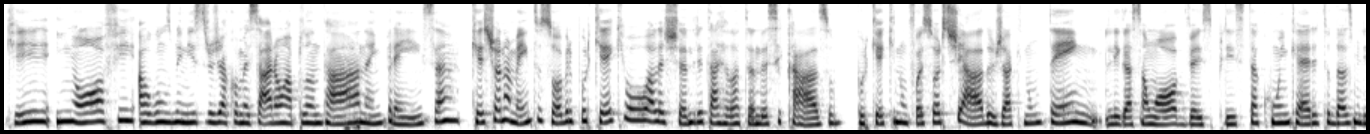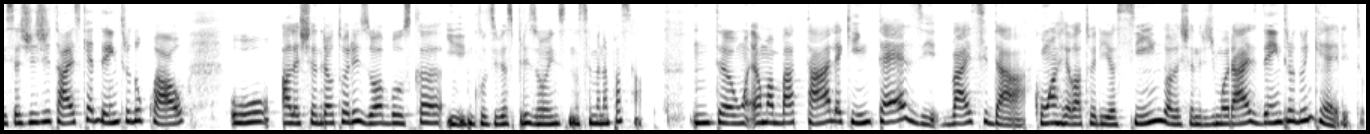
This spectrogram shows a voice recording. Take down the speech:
que em off, alguns ministros já começaram a plantar na imprensa questionamentos sobre por que, que o Alexandre está relatando esse caso, por que, que não foi sorteado, já que não tem ligação óbvia, explícita com o inquérito das milícias digitais, que é dentro do qual o Alexandre autorizou a busca e, inclusive, as prisões na semana passada. Então, é uma batalha que, em tese, vai se dar com a relatoria, sim, do Alexandre de Moraes, dentro do inquérito.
